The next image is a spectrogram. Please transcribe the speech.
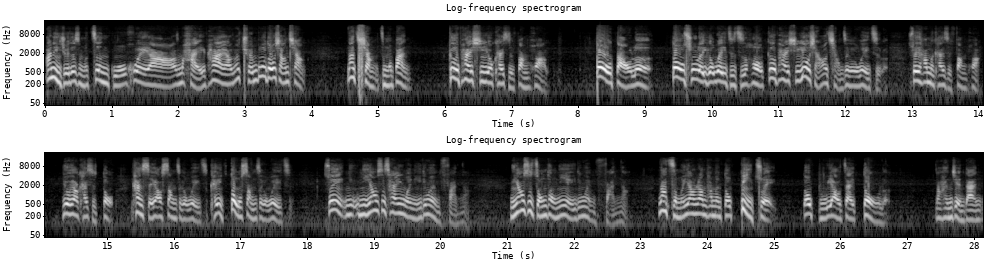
啊，你觉得什么正国会啊，什么海派啊，那全部都想抢，那抢怎么办？各派系又开始放话了，斗倒了，斗出了一个位置之后，各派系又想要抢这个位置了，所以他们开始放话，又要开始斗，看谁要上这个位置，可以斗上这个位置。所以你你要是蔡英文，你一定会很烦呐；你要是总统，你也一定会很烦呐。那怎么样让他们都闭嘴，都不要再斗了？那很简单，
